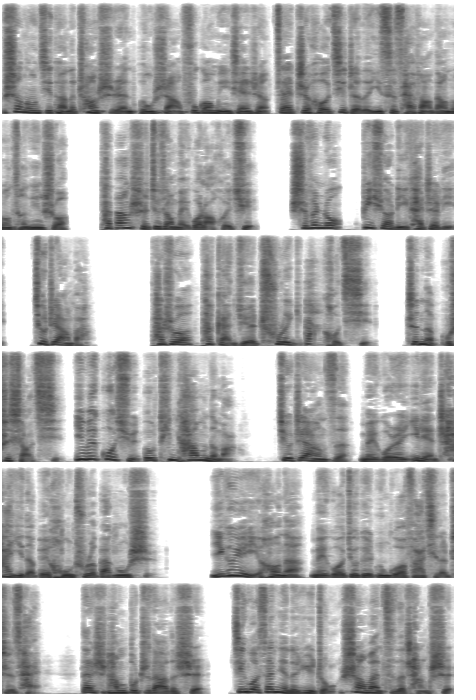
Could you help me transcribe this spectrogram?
圣农集团的创始人、董事长傅光明先生在之后记者的一次采访当中曾经说，他当时就叫美国佬回去。十分钟必须要离开这里，就这样吧。他说他感觉出了一大口气，真的不是小气，因为过去都听他们的嘛。就这样子，美国人一脸诧异的被轰出了办公室。一个月以后呢，美国就对中国发起了制裁。但是他们不知道的是，经过三年的育种、上万次的尝试，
